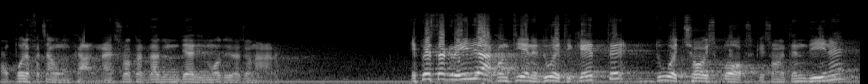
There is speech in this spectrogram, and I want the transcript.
Oppure lo facciamo con calma, eh, solo per darvi un'idea del modo di ragionare. E questa griglia contiene due etichette, due choice box che sono le tendine,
